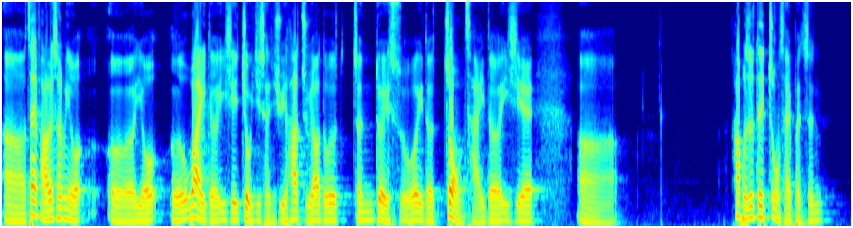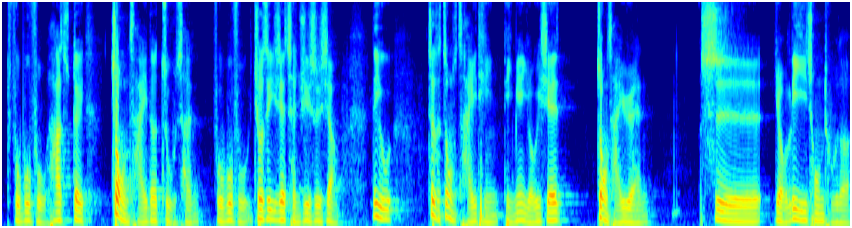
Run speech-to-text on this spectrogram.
呃，在法律上面有呃有额外的一些救济程序，它主要都是针对所谓的仲裁的一些呃，它不是对仲裁本身服不服，它是对仲裁的组成服不服，就是一些程序事项。例如，这个仲裁庭里面有一些仲裁员是有利益冲突的，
